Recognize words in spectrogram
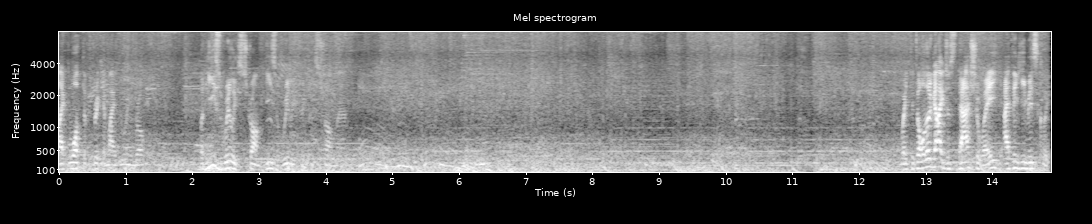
Like, what the frick am I doing, bro? But he's really strong. He's really freaking strong, man. Wait, did the other guy just dash away? I think he misclicked.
